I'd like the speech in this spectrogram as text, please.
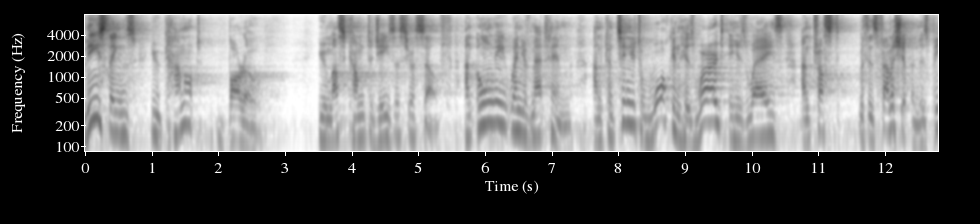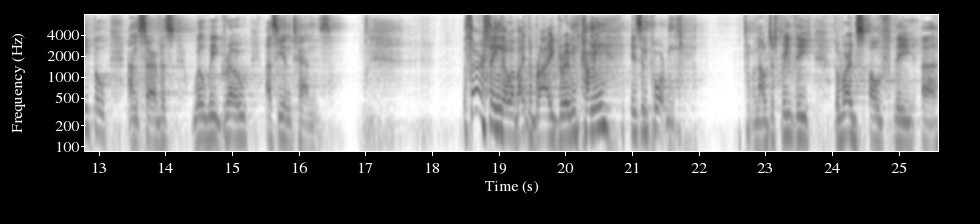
These things you cannot borrow. You must come to Jesus yourself. And only when you've met him and continue to walk in his word, in his ways, and trust with his fellowship and his people and service will we grow as he intends. The third thing, though, about the bridegroom coming is important. And I'll just read the, the words of the, uh,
